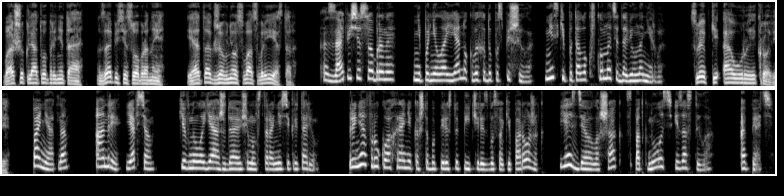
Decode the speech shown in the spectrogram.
Ваша клятва принята, записи собраны. Я также внес вас в реестр». «Записи собраны?» Не поняла я, но к выходу поспешила. Низкий потолок в комнате давил на нервы. «Слепки ауры и крови». «Понятно. Андрей, я все», — кивнула я ожидающему в стороне секретарю. Приняв руку охранника, чтобы переступить через высокий порожек, я сделала шаг, споткнулась и застыла. Опять.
